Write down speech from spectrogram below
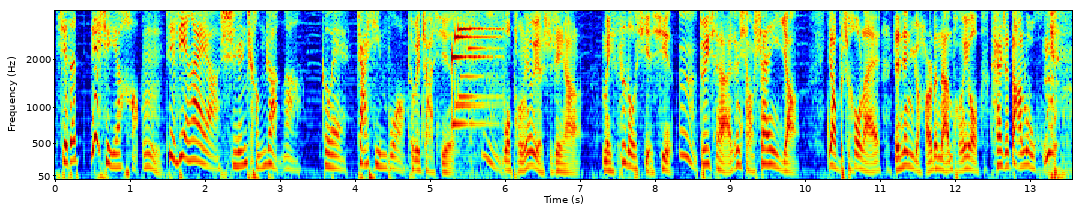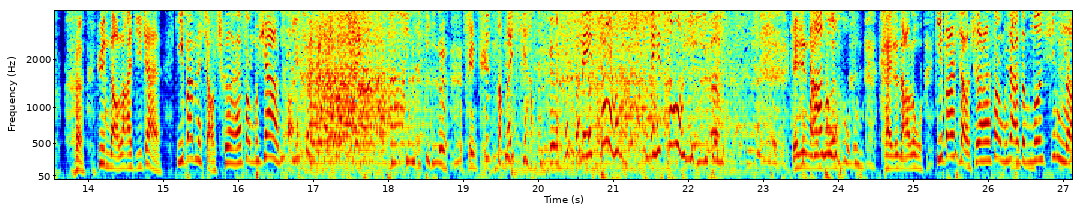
写的越写越好。嗯，这恋爱啊，使人成长啊，各位扎心不？特别扎心。嗯我朋友也是这样，每次都写信，嗯堆起来跟小山一样。要不是后来人家女孩的男朋友开着大路虎 运到垃圾站，一般的小车还放不下呢。神经病，是怎么想的？没揍，没揍你一顿。人家男朋友大路虎开着大路虎，一般小车还放不下这么多信呢。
